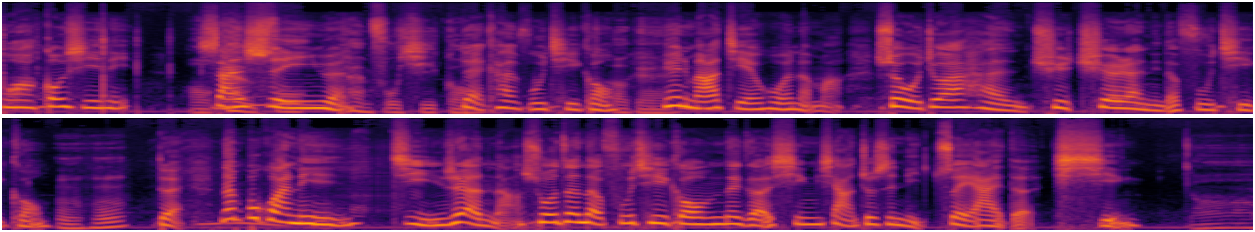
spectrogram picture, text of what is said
哇，恭喜你。三世姻缘，看夫妻宫，对，看夫妻宫。因为你们要结婚了嘛，所以我就要很去确认你的夫妻宫。嗯哼，对。那不管你几任啊，说真的，夫妻宫那个星象就是你最爱的星。哦，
